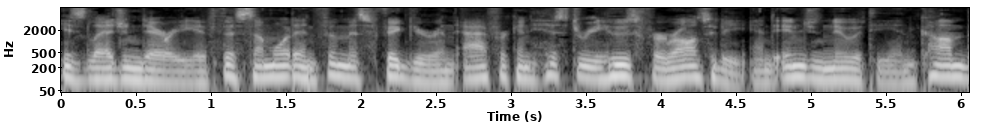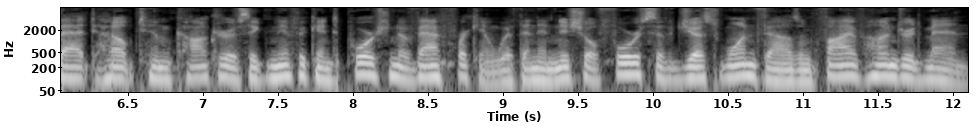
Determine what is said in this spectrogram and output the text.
is legendary if the somewhat infamous figure in African history whose ferocity and ingenuity in combat helped him conquer a significant portion of Africa with an initial force of just 1,500 men.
